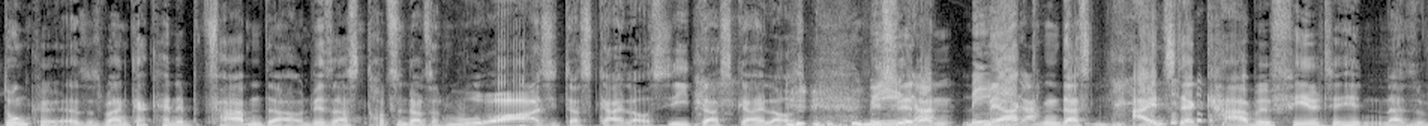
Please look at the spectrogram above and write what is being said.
dunkel. Also es waren gar keine Farben da. Und wir saßen trotzdem da und sagten, wow, sieht das geil aus, sieht das geil aus. Bis wir dann mega. merkten, dass eins der Kabel fehlte hinten. Also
